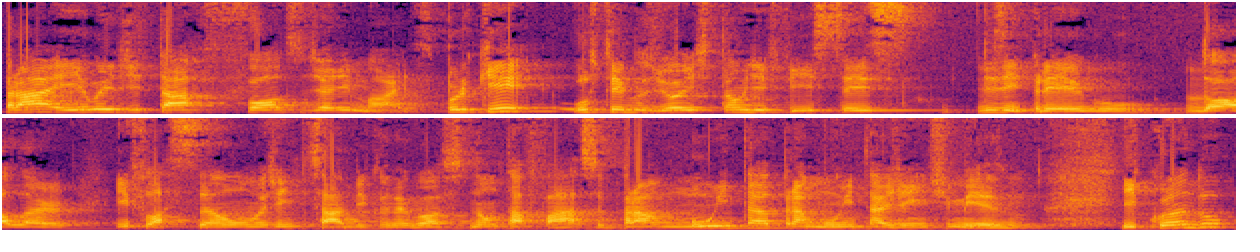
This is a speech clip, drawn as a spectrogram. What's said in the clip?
para eu editar fotos de animais? Porque os tempos de hoje estão difíceis, desemprego, dólar, inflação, a gente sabe que o negócio não está fácil para muita, para muita gente mesmo. E quando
